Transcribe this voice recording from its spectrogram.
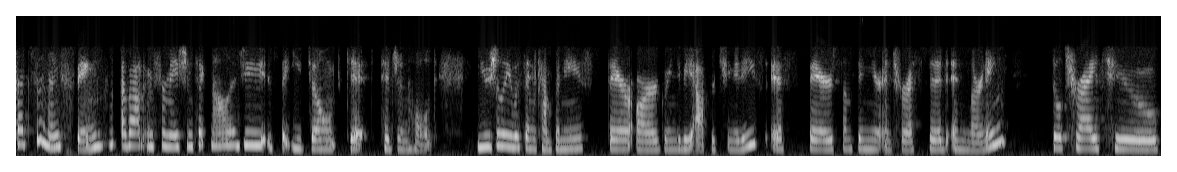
that's the nice thing about information technology is that you don't get pigeonholed. Usually within companies, there are going to be opportunities. If there's something you're interested in learning, they'll try to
